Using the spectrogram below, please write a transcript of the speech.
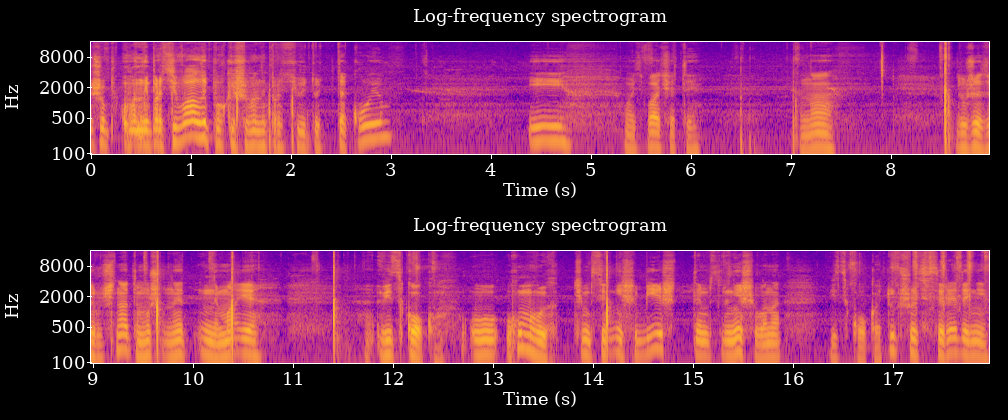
щоб вони працювали, поки що вони працюють тут такою. І ось бачите, вона дуже зручна, тому що не, немає відскоку. У гумових, чим сильніше б'єш, тим сильніше вона відскокує. Тут щось всередині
